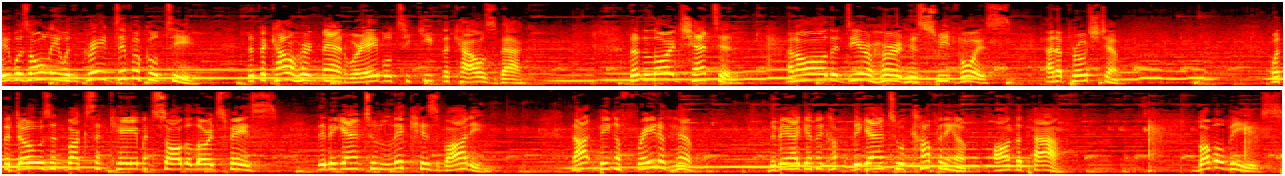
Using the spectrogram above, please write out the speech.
It was only with great difficulty that the cowherd men were able to keep the cows back. Then the Lord chanted, and all the deer heard his sweet voice and approached him. When the does and bucks and came and saw the Lord's face, they began to lick his body. Not being afraid of him, they began, began to accompany him on the path. Bumblebees,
